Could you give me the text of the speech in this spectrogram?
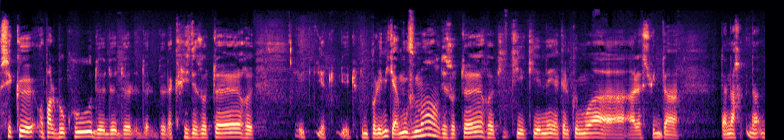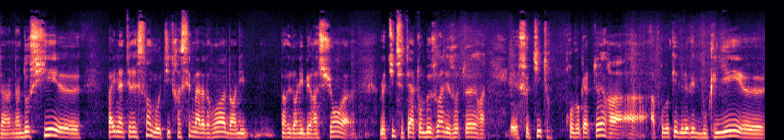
c'est qu'on parle beaucoup de, la crise des auteurs. Il y, a, toute une polémique, un mouvement des auteurs qui, est né il y a quelques mois à, la suite d'un dossier euh, pas inintéressant, mais au titre assez maladroit, paru dans Libération. Le titre, c'était À ton besoin des auteurs? Et ce titre provocateur a, provoqué des levées de boucliers. Euh,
